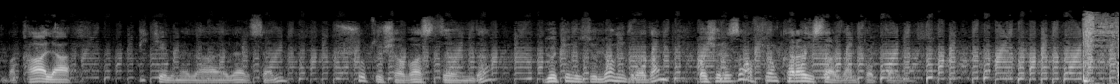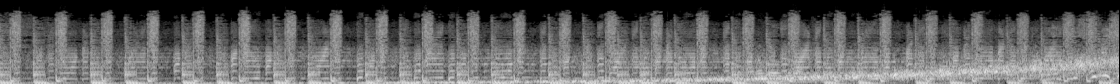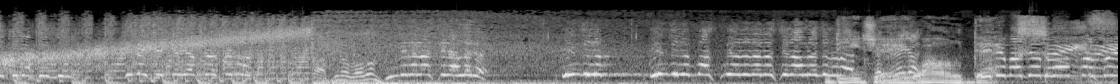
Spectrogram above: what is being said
Bak hala bir kelime daha edersen şu tuşa bastığımda götünüzü Londra'dan başınızı Afyon Karahisar'dan toplarlar. Kime şekil yapıyorsunuz? Sakin ol oğlum. İndirin lan silahları. İndirin. İndirin basmayanın anasını avradını lan. DJ. Benim adım ölüm lan.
